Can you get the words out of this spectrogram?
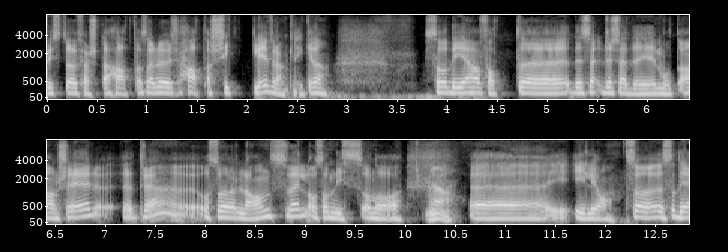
hvis du først er hata, så er du hata skikkelig i Frankrike. da. Så de har fått eh, Det skjedde mot Angers, eh, tror jeg. Også Lance, vel. Også Nis, og nå Ja. uh, i, i Lyon. Så, så det,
